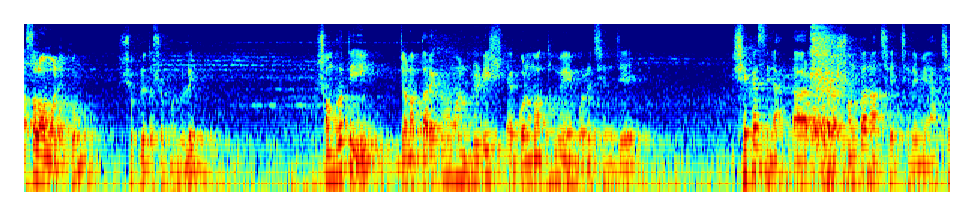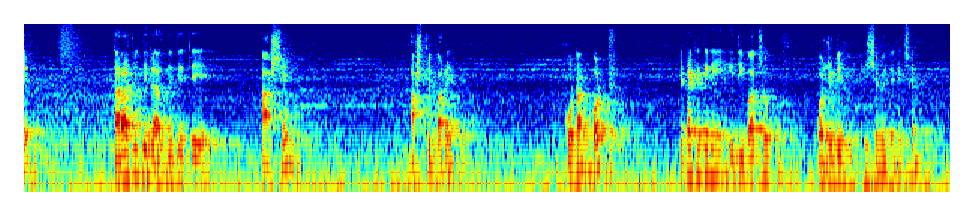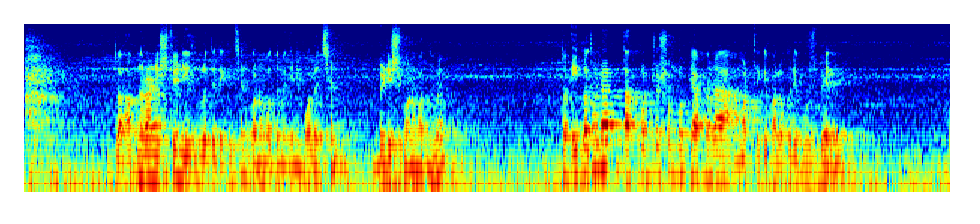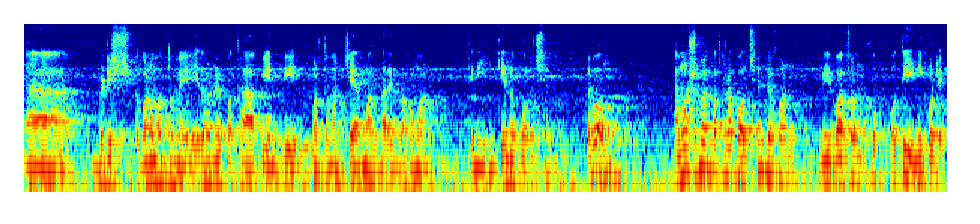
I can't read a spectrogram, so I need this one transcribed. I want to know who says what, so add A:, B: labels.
A: আসসালামু আলাইকুম, সুপ্রিয় দর্শক মণ্ডলী। সম্প্রতি জনাব তারেক রহমান ব্রিটিশ এক গণমাধ্যমে বলেছেন যে শেখ হাসিনা তার যারা সন্তান আছে, ছেলে মেয়ে আছে, তারা যদি রাজনীতিতে আসে, আসতে পারে কোটানকোট এটাকে তিনি ইতিবাচক পজিটিভ হিসেবে দেখেছেন। তো আপনারা নিশ্চয়ই নিউজগুলোতে দেখেছেন, গণমাধ্যমে তিনি বলেছেন। ব্রিটিশ গণমাধ্যমে। তো এই কথাটার তাৎপর্য সম্পর্কে আপনারা আমার থেকে ভালো করে বুঝবেন। ব্রিটিশ গণমাধ্যমে এই ধরনের কথা বিএনপির বর্তমান চেয়ারম্যান তারেক রহমান তিনি কেন বলছেন? এবং এমন সময় কথাটা বলছেন যখন নির্বাচন খুব অতি নিকটে।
